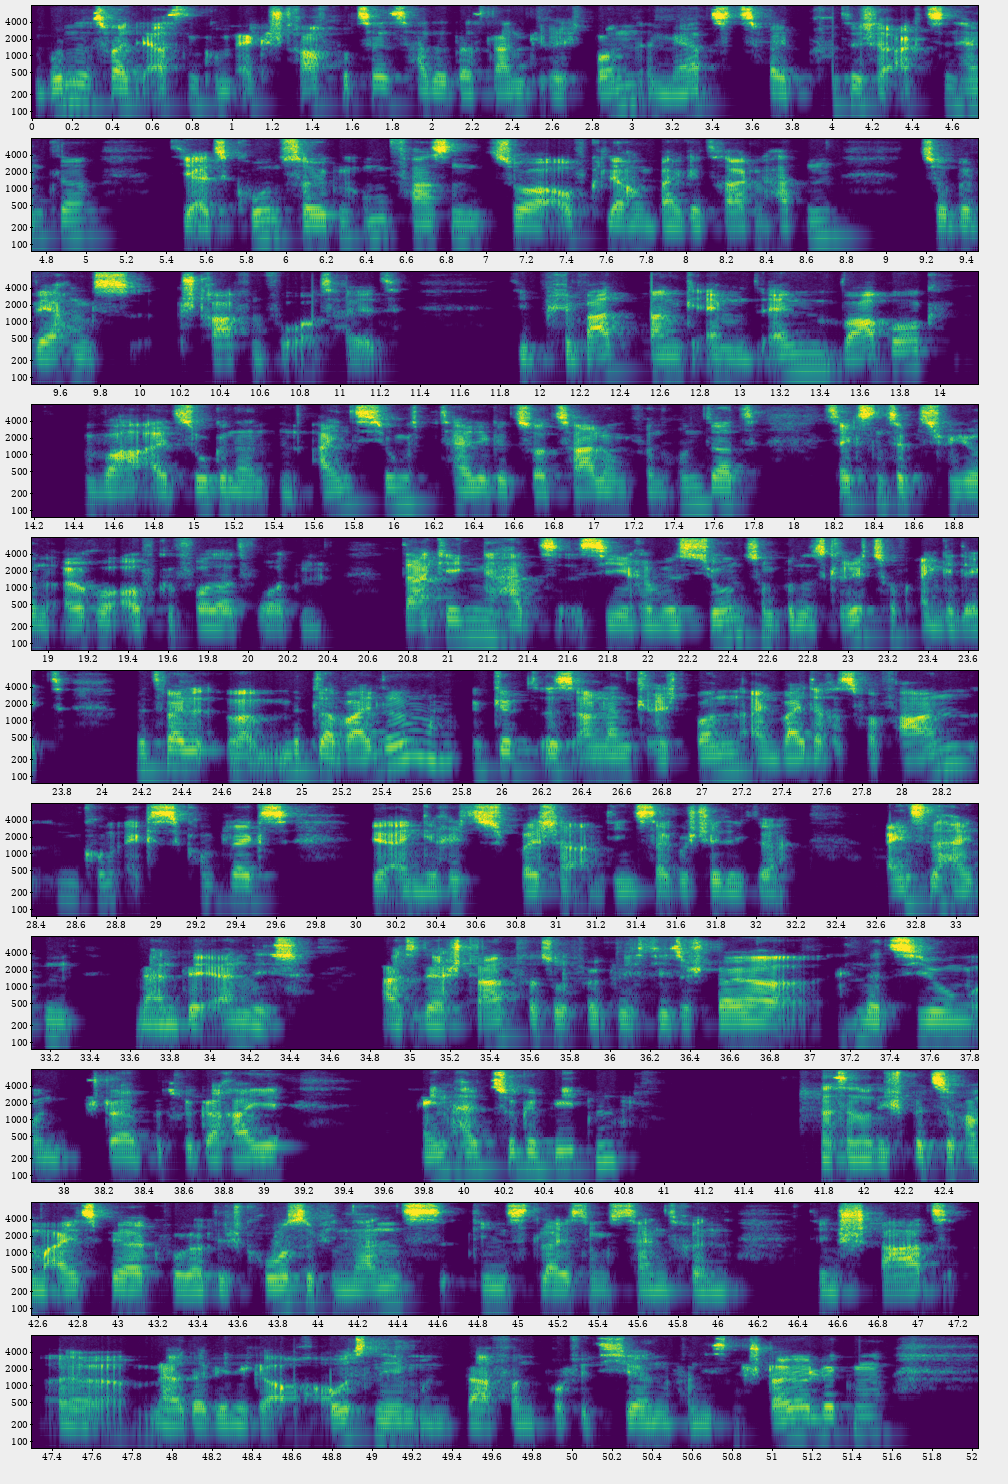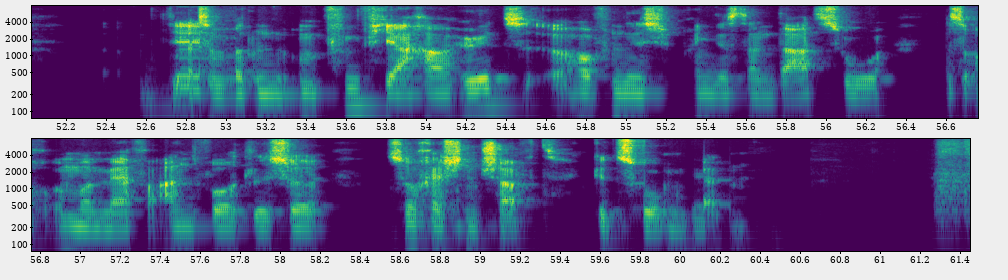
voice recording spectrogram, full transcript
Im bundesweit ersten Cum-Ex-Strafprozess hatte das Landgericht Bonn im März zwei britische Aktienhändler, die als Kronzeugen umfassend zur Aufklärung beigetragen hatten, zur Bewährungsstrafen verurteilt. Die Privatbank M&M Warburg war als sogenannten Einziehungsbeteiligte zur Zahlung von 176 Millionen Euro aufgefordert worden. Dagegen hat sie Revision zum Bundesgerichtshof eingelegt. Mittlerweile gibt es am Landgericht Bonn ein weiteres Verfahren im Cum-Ex-Komplex, wie ein Gerichtssprecher am Dienstag bestätigte. Einzelheiten nannte er nicht. Also der Staat versucht wirklich diese Steuerhinterziehung und Steuerbetrügerei Einhalt zu gebieten. Das ist ja nur die Spitze vom Eisberg, wo wirklich große Finanzdienstleistungszentren den Staat äh, mehr oder weniger auch ausnehmen und davon profitieren von diesen Steuerlücken. Die also werden um fünf Jahre erhöht. Hoffentlich bringt es dann dazu, dass auch immer mehr Verantwortliche zur Rechenschaft gezogen werden.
